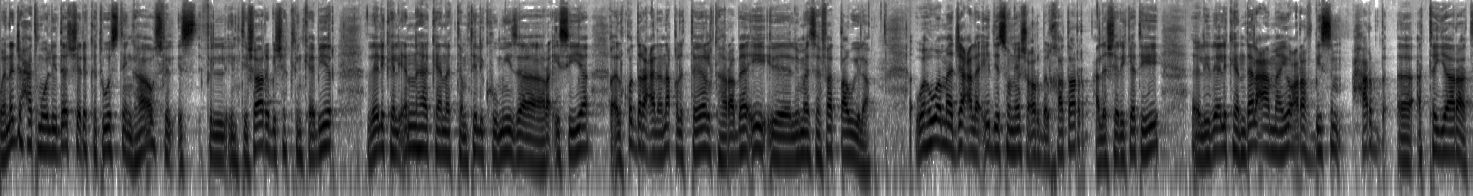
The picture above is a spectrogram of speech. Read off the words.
ونجحت مولدات شركة ويستنغ هاوس في, في الانتشار بشكل كبير ذلك لأنها كانت تمتلك ميزة رئيسية القدرة على نقل التيار الكهربائي لمسافات طويلة. وهو ما جعل إديسون يشعر بالخطر على شركته لذلك اندلع ما يعرف باسم حرب التيارات.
